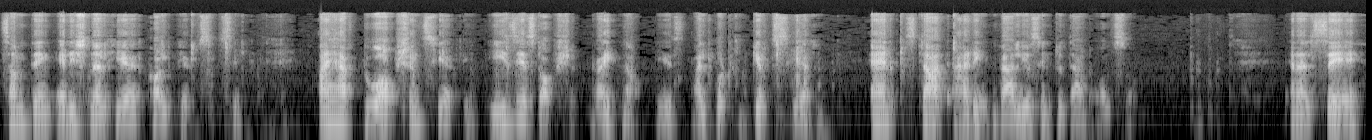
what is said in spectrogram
something additional here called gifts. See, I have two options here. The easiest option right now is I'll put gifts here and start adding values into that also. And I'll say,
